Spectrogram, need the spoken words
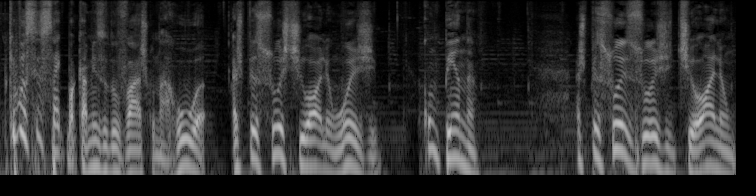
Porque você sai com a camisa do Vasco na rua, as pessoas te olham hoje com pena. As pessoas hoje te olham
